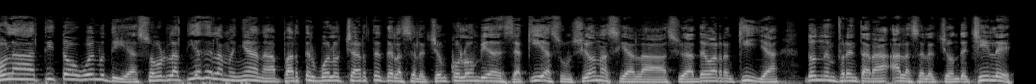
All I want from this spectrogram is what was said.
Hola Tito, buenos días. Sobre las 10 de la mañana parte el vuelo charter de la Selección Colombia desde aquí, Asunción, hacia la ciudad de Barranquilla, donde enfrentará a la Selección de Chile.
